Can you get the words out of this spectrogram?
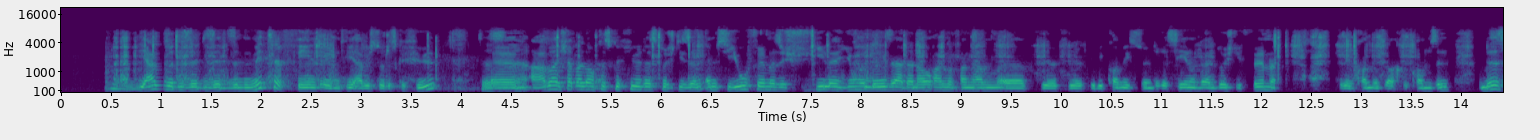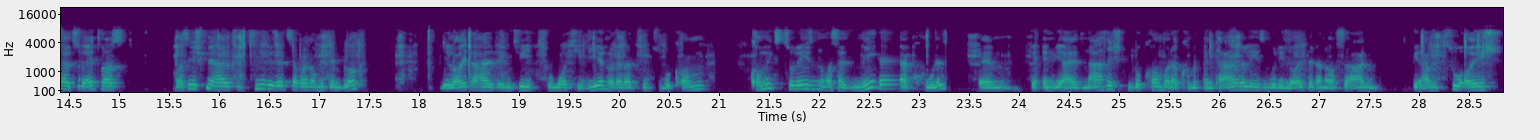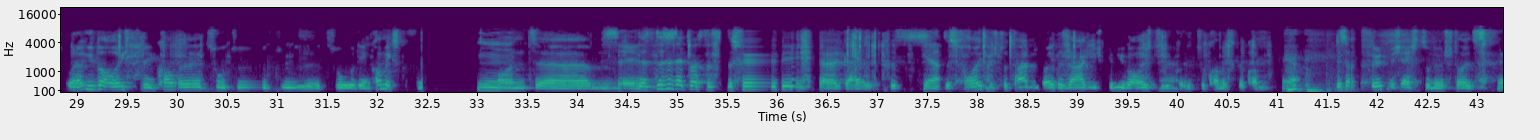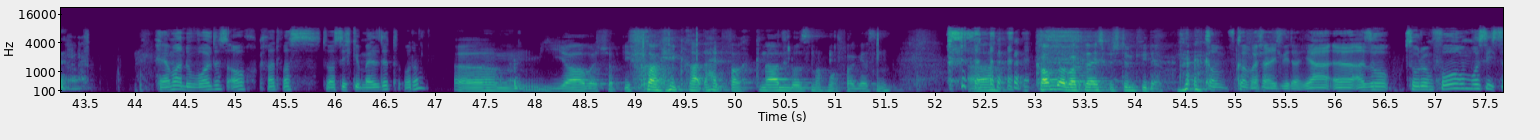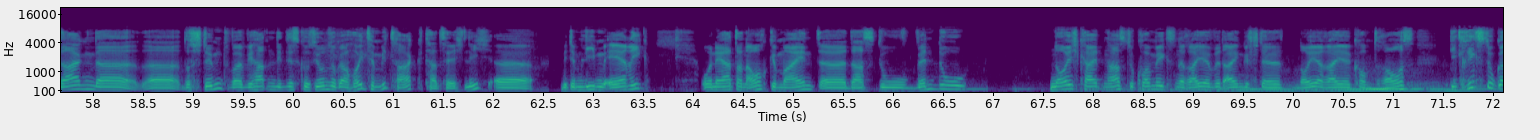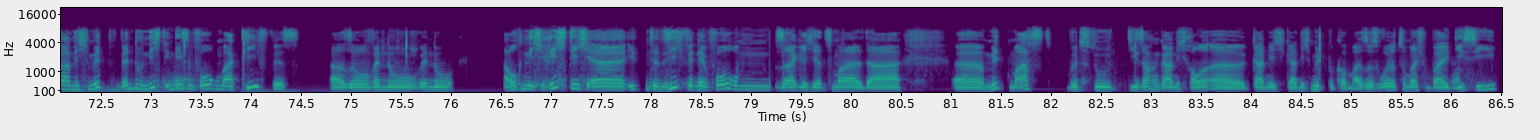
ja, so diese, diese, diese Mitte fehlt irgendwie, habe ich so das Gefühl. Das, ähm, ja. Aber ich habe halt auch das Gefühl, dass durch diese MCU-Filme sich viele junge Leser dann auch angefangen haben, äh, für, für, für die Comics zu interessieren und dann durch die Filme zu den Comics auch gekommen sind. Und das ist halt so etwas, was ich mir halt zum Ziel gesetzt habe, halt auch mit dem Blog, die Leute halt irgendwie zu motivieren oder dazu zu bekommen, Comics zu lesen. Und was halt mega cool ist, ähm, wenn wir halt Nachrichten bekommen oder Kommentare lesen, wo die Leute dann auch sagen, wir haben zu euch oder über euch zu den, äh, zu, zu, zu, zu, den Comics gefunden. Mhm. Und ähm, das, das, ist etwas, das, das finde ich halt geil. Das, ja. das freut mich total, wenn Leute sagen, ich bin über euch zu, ja. Comics gekommen. Ja. Das erfüllt mich echt so mit Stolz. Hermann, du wolltest auch gerade was, du hast dich gemeldet, oder? Ähm, ja, aber ich habe die Frage gerade einfach gnadenlos nochmal vergessen. äh, kommt aber gleich bestimmt wieder. kommt, kommt wahrscheinlich wieder. Ja, äh, also zu dem Forum muss ich sagen, da, äh, das stimmt, weil wir hatten die Diskussion sogar heute Mittag tatsächlich äh, mit dem lieben Erik. Und er hat dann auch gemeint, äh, dass du, wenn du Neuigkeiten hast, du Comics, eine Reihe wird eingestellt, neue Reihe kommt raus. Die kriegst du gar nicht mit, wenn du nicht in diesem Forum aktiv bist. Also wenn du, wenn du auch nicht richtig äh, intensiv in dem Forum, sage ich jetzt mal, da äh, mitmachst, würdest du die Sachen gar nicht, äh, gar nicht, gar nicht mitbekommen. Also es wurde zum Beispiel bei DC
